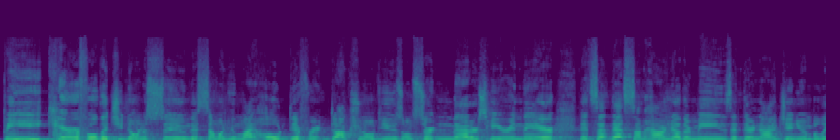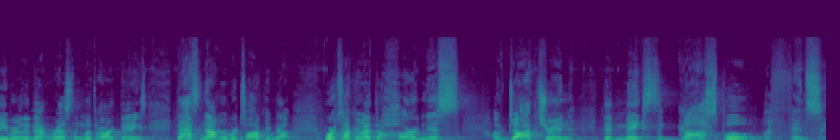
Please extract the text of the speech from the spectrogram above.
be careful that you don't assume that someone who might hold different doctrinal views on certain matters here and there, that that somehow or another means that they're not a genuine believer or they're not wrestling with hard things. That's not what we're talking about. We're talking about the hardness of doctrine that makes the gospel offensive.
